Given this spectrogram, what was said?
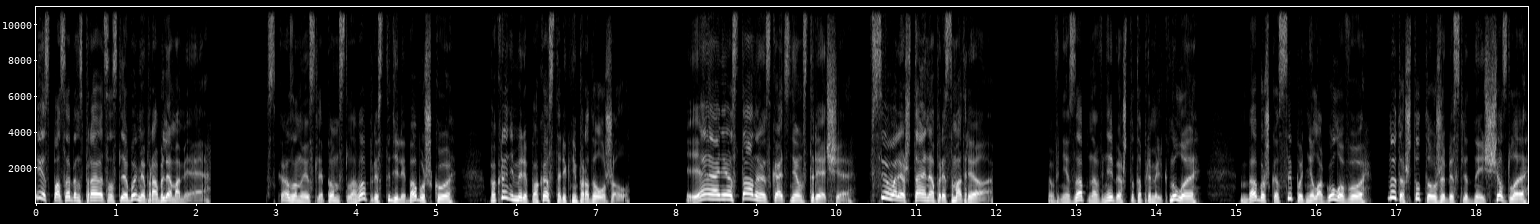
и способен справиться с любыми проблемами». Сказанные слепым слова пристыдили бабушку, по крайней мере, пока старик не продолжил. «Я не стану искать с ним встречи, всего лишь тайно присмотрю». Внезапно в небе что-то промелькнуло, бабушка Сы подняла голову, но это что-то уже бесследно исчезло,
